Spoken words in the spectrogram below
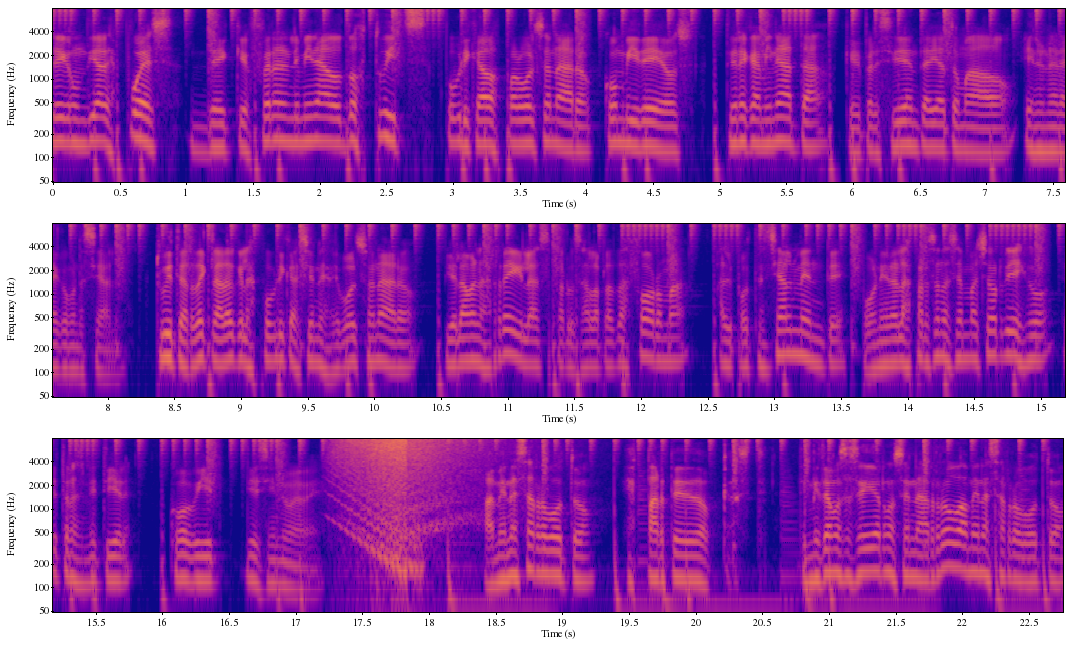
llega un día después de que fueran eliminados dos tweets publicados por Bolsonaro con videos de una caminata que el presidente había tomado en un área comercial. Twitter declaró que las publicaciones de Bolsonaro violaban las reglas para usar la plataforma al potencialmente poner a las personas en mayor riesgo de transmitir COVID-19. Amenaza Roboto es parte de Dopcast. Te invitamos a seguirnos en arroba amenazaroboto,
